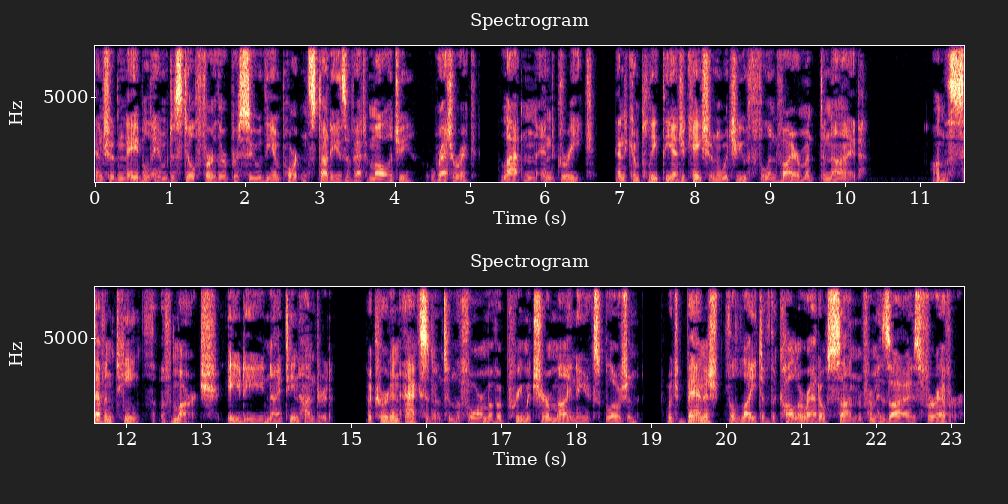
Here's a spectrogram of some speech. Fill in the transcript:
and should enable him to still further pursue the important studies of etymology, rhetoric, Latin, and Greek, and complete the education which youthful environment denied. On the 17th of March, A.D. 1900, occurred an accident in the form of a premature mining explosion, which banished the light of the Colorado sun from his eyes forever,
